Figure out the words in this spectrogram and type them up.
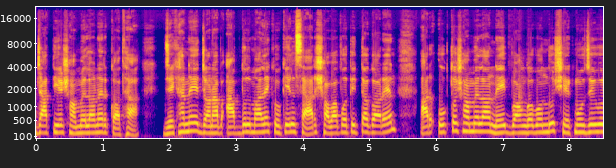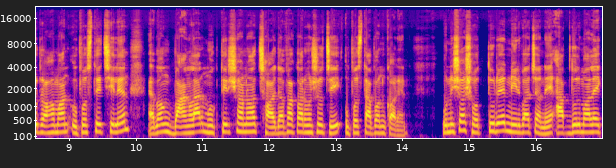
জাতীয় সম্মেলনের কথা, যেখানে জনাব আব্দুল মালেক উকিল স্যার সভাপতিত্ব করেন আর উক্ত সম্মেলনে বঙ্গবন্ধু শেখ মুজিবুর রহমান উপস্থিত ছিলেন এবং বাংলার মুক্তির সনদ ছয় দফা কর্মসূচি উপস্থাপন করেন। উনিশশো সত্তরের নির্বাচনে আব্দুল মালেক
